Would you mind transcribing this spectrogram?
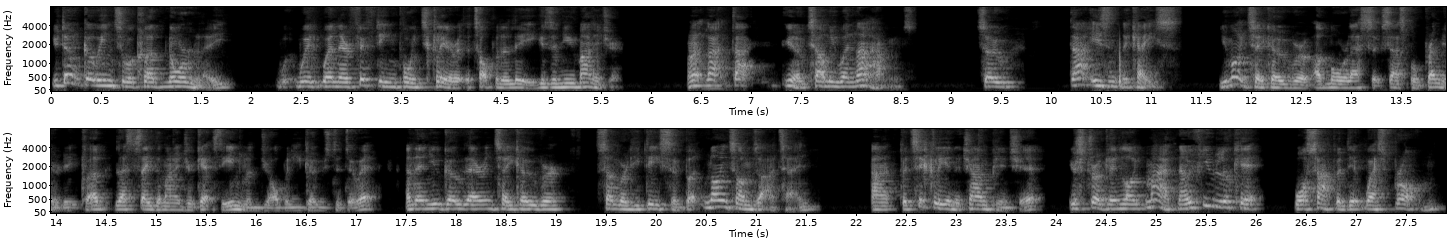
You don't go into a club normally w- when they're 15 points clear at the top of the league as a new manager. Right? That, that, you know, tell me when that happens. So that isn't the case. You might take over a more or less successful Premier League club. Let's say the manager gets the England job and he goes to do it. And then you go there and take over somebody decent. But nine times out of 10, and particularly in the championship, you're struggling like mad. Now, if you look at what's happened at West Brom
